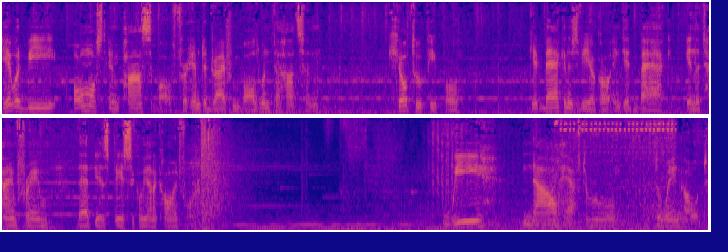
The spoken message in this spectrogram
It would be almost impossible for him to drive from Baldwin to Hudson, kill two people, get back in his vehicle, and get back in the time frame that is basically unaccounted for. We now have to rule Dwayne out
